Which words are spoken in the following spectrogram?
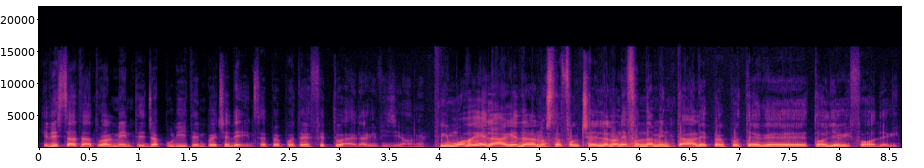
ed è stata naturalmente già pulita in precedenza per poter effettuare la revisione. Rimuovere l'aria dalla nostra forcella non è fondamentale per poter eh, togliere i foderi,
